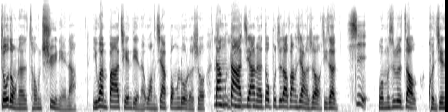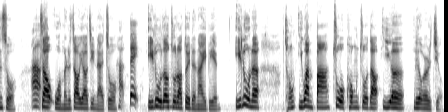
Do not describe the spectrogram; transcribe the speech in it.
周董呢，从去年啊一万八千点呢往下崩落的时候，当大家呢都不知道方向的时候，其正是我们是不是照捆仙索啊？照我们的照妖镜来做？好，对，一路都做到对的那一边，一路呢从一万八做空做到一二六二九。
